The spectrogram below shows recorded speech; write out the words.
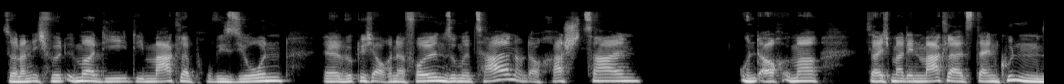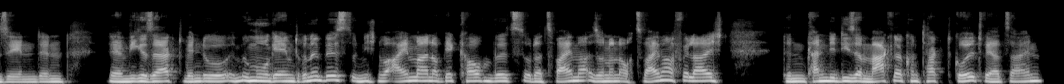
sondern ich würde immer die, die Maklerprovision äh, wirklich auch in der vollen Summe zahlen und auch rasch zahlen und auch immer, sage ich mal, den Makler als deinen Kunden sehen. Denn äh, wie gesagt, wenn du im Immo-Game drinne bist und nicht nur einmal ein Objekt kaufen willst oder zweimal, sondern auch zweimal vielleicht, dann kann dir dieser Maklerkontakt Gold wert sein.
